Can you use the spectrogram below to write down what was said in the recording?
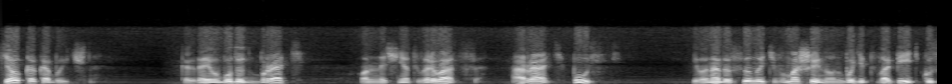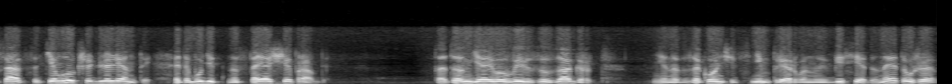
все как обычно. Когда его будут брать, он начнет вырываться, орать, пусть. Его надо сунуть в машину, он будет вопить, кусаться, тем лучше для ленты. Это будет настоящая правда. Потом я его вывезу за город, мне надо закончить с ним прерванную беседу, но это уже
